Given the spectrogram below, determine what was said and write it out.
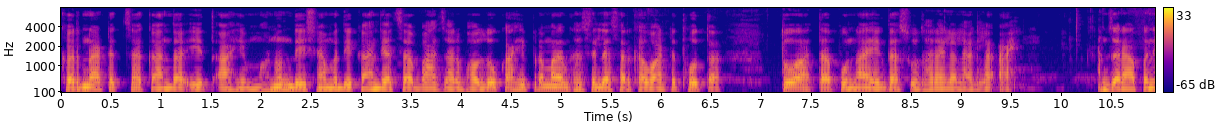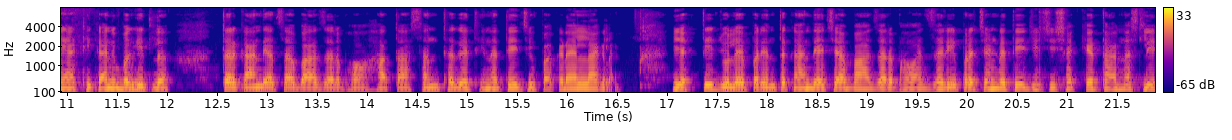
कर्नाटकचा कांदा येत आहे म्हणून देशामध्ये कांद्याचा बाजारभाव जो काही प्रमाणात घसरल्यासारखा वाटत होता तो आता पुन्हा एकदा सुधारायला लागला आहे. जर आपण या ठिकाणी बघितलं तर कांद्याचा बाजारभाव आता संथ गतीनं तेजी पकडायला लागला. एकतीस जुलैपर्यंत कांद्याच्या बाजारभावात जरी प्रचंड तेजीची शक्यता नसली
